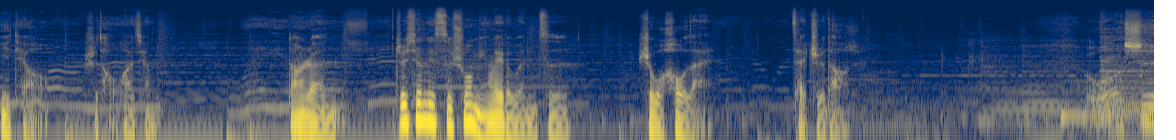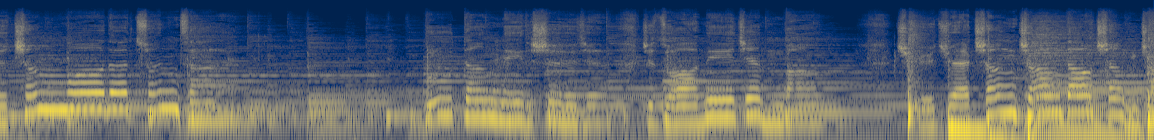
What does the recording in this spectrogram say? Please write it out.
一条是桃花江。当然，这些类似说明类的文字，是我后来才知道的。我是沉默的存在。不当你的世界只做你肩膀，拒绝成长到成长，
